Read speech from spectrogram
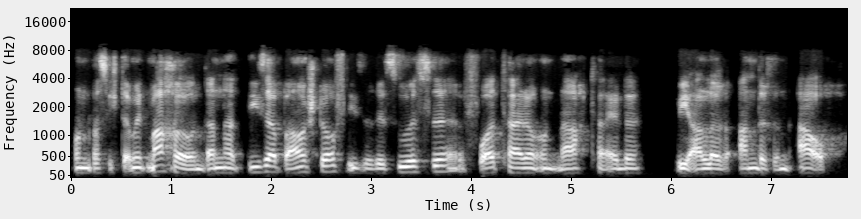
und was ich damit mache. Und dann hat dieser Baustoff, diese Ressource Vorteile und Nachteile wie alle anderen auch.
